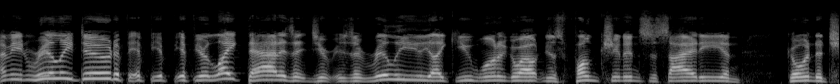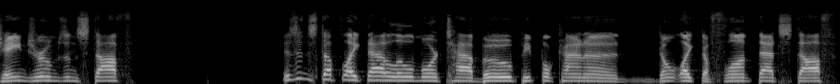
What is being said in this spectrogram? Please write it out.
I mean, really, dude. If if if, if you're like that, is it is it really like you want to go out and just function in society and go into change rooms and stuff? Isn't stuff like that a little more taboo? People kind of don't like to flaunt that stuff.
